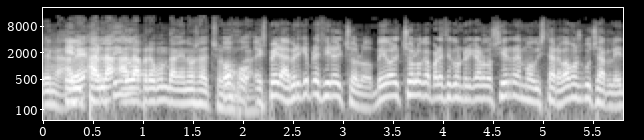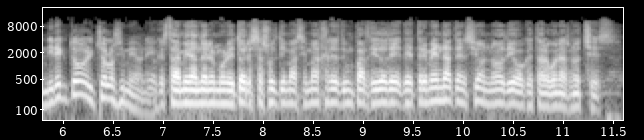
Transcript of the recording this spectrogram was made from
Venga, a el ver, a la- a partido- la pregunta que no se ha hecho Ojo, nunca. espera, a ver qué prefiere el Cholo. Veo al Cholo que aparece con Ricardo Sierra en Movistar. Vamos a escucharle en directo el Cholo Simeone. que estaba mirando en el monitor esas últimas imágenes de un partido de, de tremenda tensión, ¿no? Diego, ¿qué tal? Buenas noches.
